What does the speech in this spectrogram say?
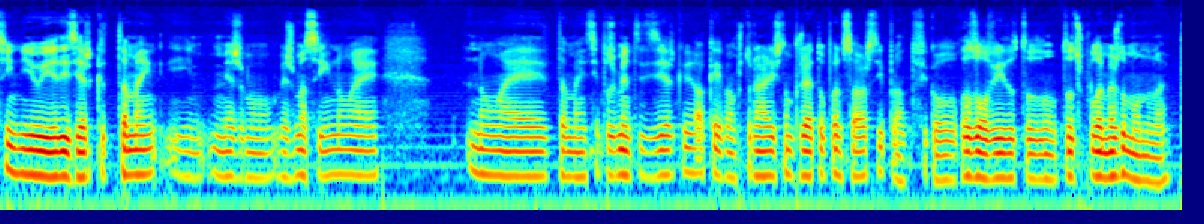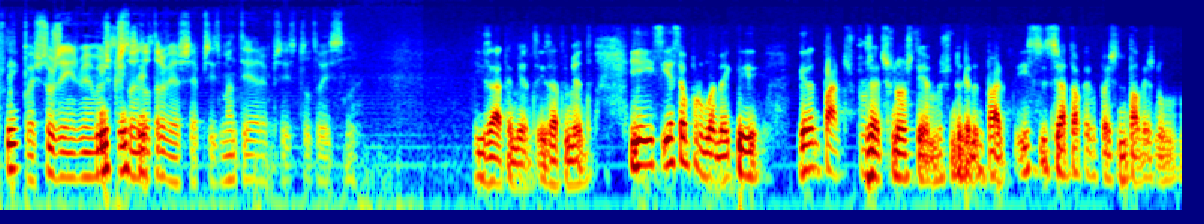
Sim, eu ia dizer que também, e mesmo, mesmo assim, não é, não é também simplesmente dizer que, ok, vamos tornar isto um projeto open source e pronto, ficou resolvido tudo, todos os problemas do mundo, não é? Porque sim. depois surgem as mesmas sim, questões sim, outra vez, é preciso manter, é preciso tudo isso, não é? Exatamente, exatamente. E é isso, esse é o problema, é que grande parte dos projetos que nós temos, grande parte, isso, isso já toca depois talvez num,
